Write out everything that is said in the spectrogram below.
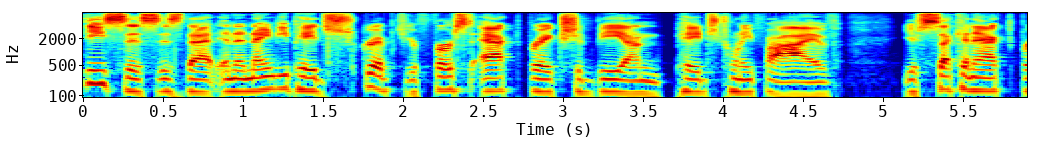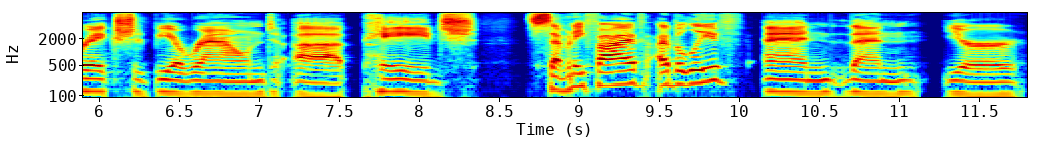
thesis is that in a 90 page script your first act break should be on page 25 your second act break should be around uh, page 75, I believe. And then your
